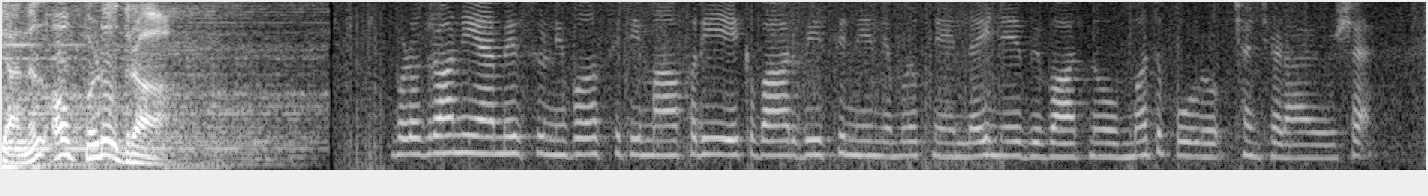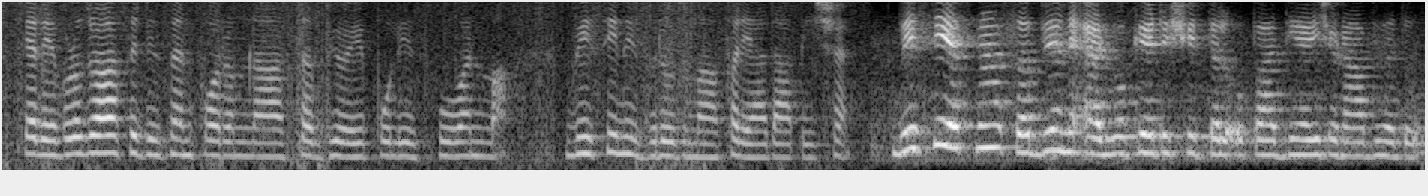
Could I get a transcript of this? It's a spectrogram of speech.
ચેનલ ઓફ વડોદરા વડોદરાની એમએસ યુનિવર્સિટીમાં ફરી એકવાર વીસીની નિમણૂકને લઈને વિવાદનો મતપૂરો છંછેડાયો છે. ત્યારે વડોદરા સિટીઝન ફોરમના સભ્યોએ પોલીસ ભવનમાં વીસીની વિરુદ્ધમાં ફરિયાદ આપી છે. વીસીએફના સભ્ય અને એડવોકેટ શીતલ ઉપાધ્યાયે જણાવ્યું હતું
